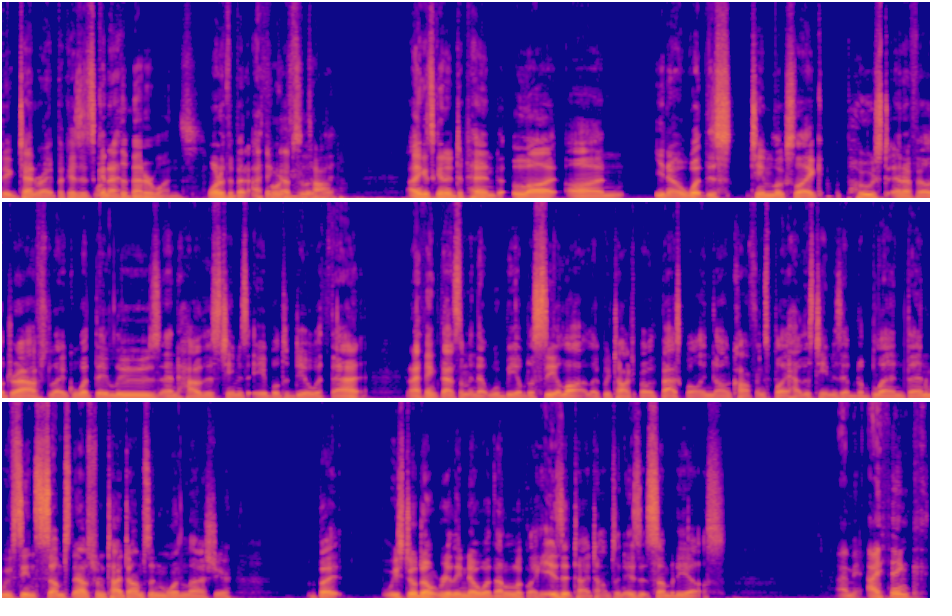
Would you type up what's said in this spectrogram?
Big Ten, right? Because it's gonna of the better ones. one of the better. I think Towards absolutely. I think it's going to depend a lot on you know what this team looks like post NFL draft, like what they lose and how this team is able to deal with that. And I think that's something that we'll be able to see a lot, like we talked about with basketball in non-conference play, how this team is able to blend. Then we've seen some snaps from Ty Thompson more than last year, but we still don't really know what that'll look like. Is it Ty Thompson? Is it somebody else? I mean, I think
